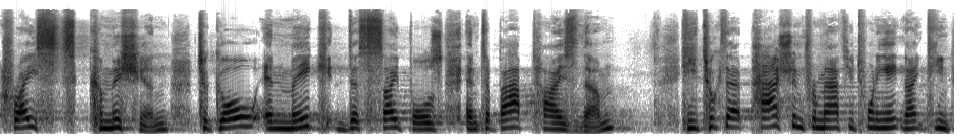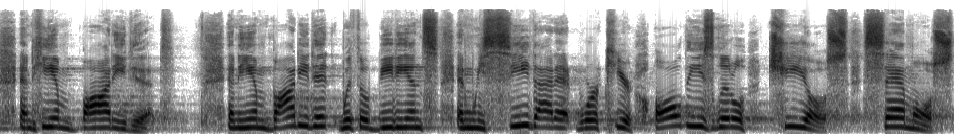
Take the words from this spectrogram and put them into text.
Christ's commission to go and make disciples and to baptize them. He took that passion from Matthew 28 19 and he embodied it. And he embodied it with obedience, and we see that at work here. All these little Chios, Samos,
